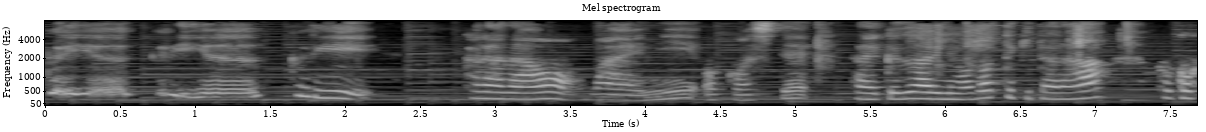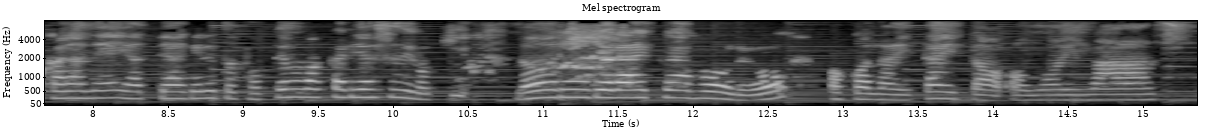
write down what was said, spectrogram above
くりゆっくりゆっくり体を前に起こして体育座りに戻ってきたら、ここからね、やってあげるととってもわかりやすい動き、ローリングライクアボールを行いたいと思います。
